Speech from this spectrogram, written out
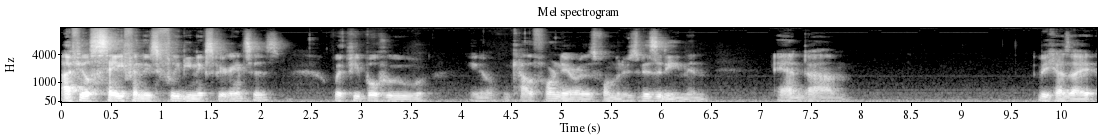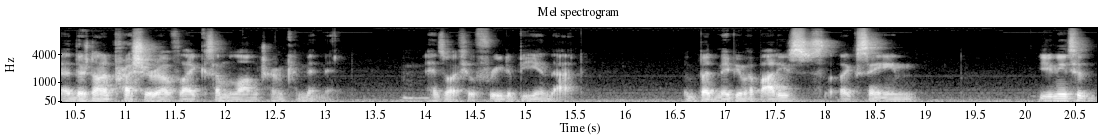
I feel safe in these fleeting experiences with people who, you know, in California or this woman who's visiting and and um, because I uh, there's not a pressure of like some long term commitment, mm-hmm. and so I feel free to be in that. But maybe my body's like saying, you need to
